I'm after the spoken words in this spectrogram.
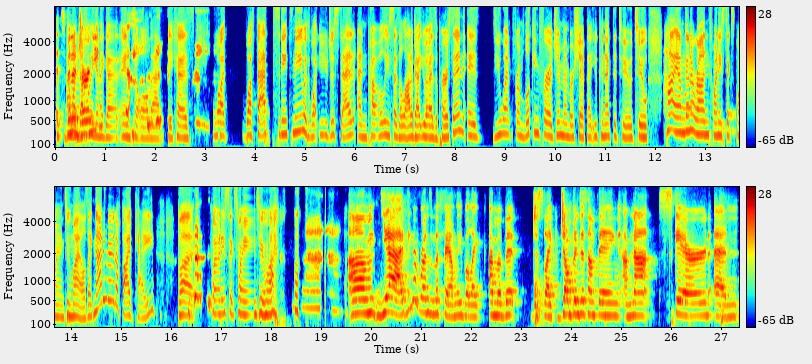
It's been a journey. going to get into all that because what what fascinates me with what you just said and probably says a lot about you as a person is you went from looking for a gym membership that you connected to to hi i'm going to run 26.2 miles. Like not even a 5k but 26.2 miles. Um yeah i think it runs in the family but like i'm a bit just like jump into something. I'm not scared and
